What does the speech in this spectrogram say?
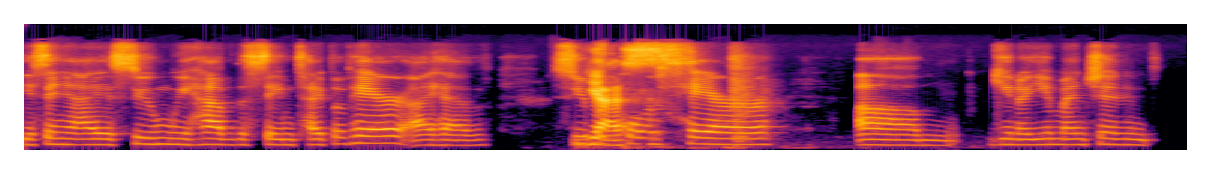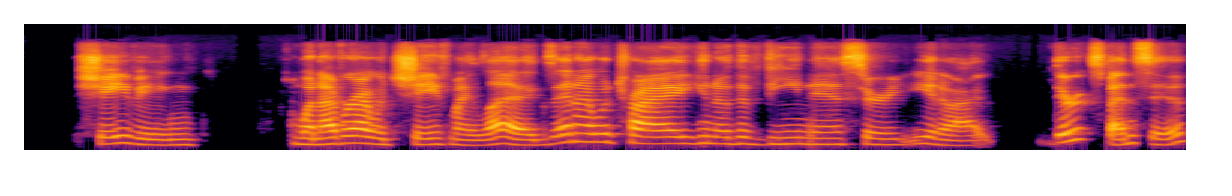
Yesenia, I assume we have the same type of hair. I have super yes. coarse hair. Um, you know, you mentioned shaving. Whenever I would shave my legs, and I would try, you know, the Venus or you know, I, they're expensive.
